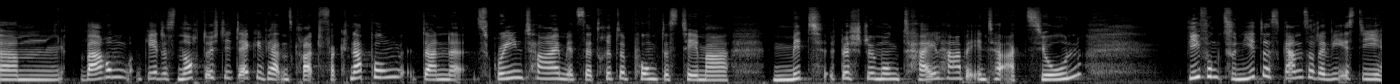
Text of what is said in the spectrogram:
Ähm, warum geht es noch durch die Decke? Wir hatten es gerade Verknappung, dann Screen Time, jetzt der dritte Punkt, das Thema Mitbestimmung, Teilhabe, Interaktion. Wie funktioniert das Ganze oder wie ist die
